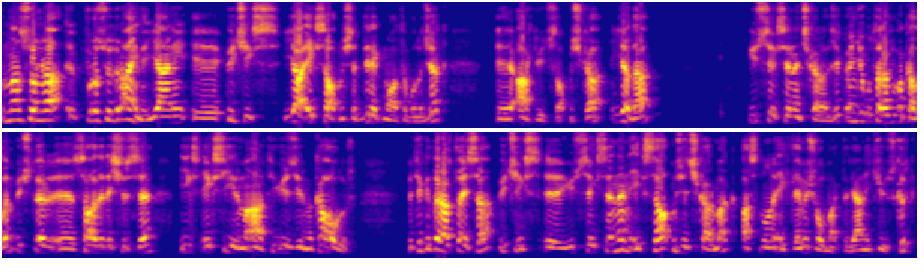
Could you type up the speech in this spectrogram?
Bundan sonra e, prosedür aynı. Yani e, 3x ya eksi 60'da direkt muhatap olacak. E, artı 360k ya da 180'den çıkarılacak. Önce bu tarafa bakalım. 3'ler e, sadeleşirse x eksi 20 artı 120k olur. Öteki tarafta ise 3x e, 180'den eksi 60'a çıkarmak aslında onu eklemiş olmaktır. Yani 240.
